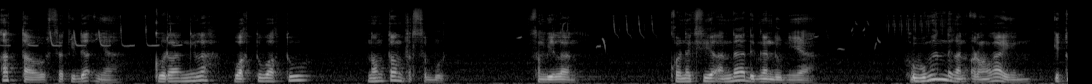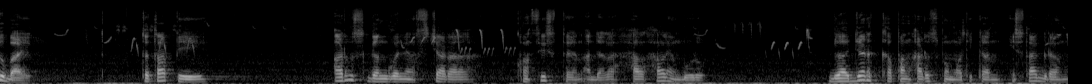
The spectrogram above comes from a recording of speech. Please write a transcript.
Atau setidaknya, kurangilah waktu-waktu nonton tersebut. 9. Koneksi Anda dengan dunia. Hubungan dengan orang lain itu baik. Tetapi, arus gangguan yang secara konsisten adalah hal-hal yang buruk. Belajar kapan harus mematikan Instagram,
